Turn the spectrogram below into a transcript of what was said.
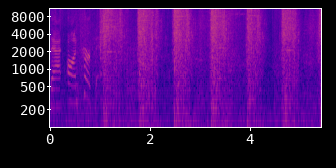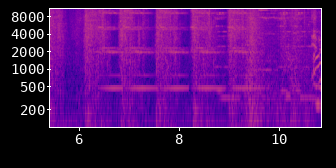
did that on purpose. Enemy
